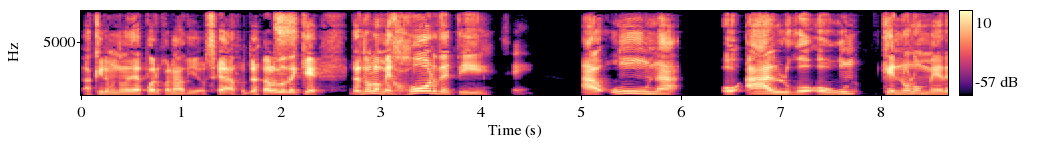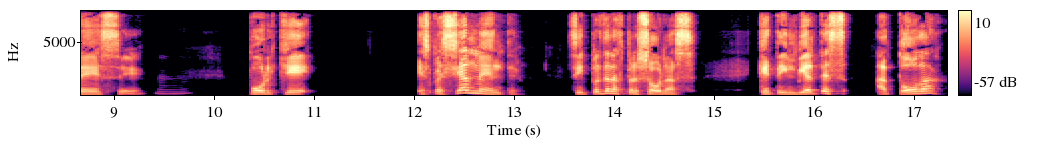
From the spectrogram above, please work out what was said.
Aquí no me nadie de puerco a nadie. O sea, hablando de que dando lo mejor de ti Sí. a una o algo o un que no lo merece. Porque especialmente si tú eres de las personas que te inviertes a toda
